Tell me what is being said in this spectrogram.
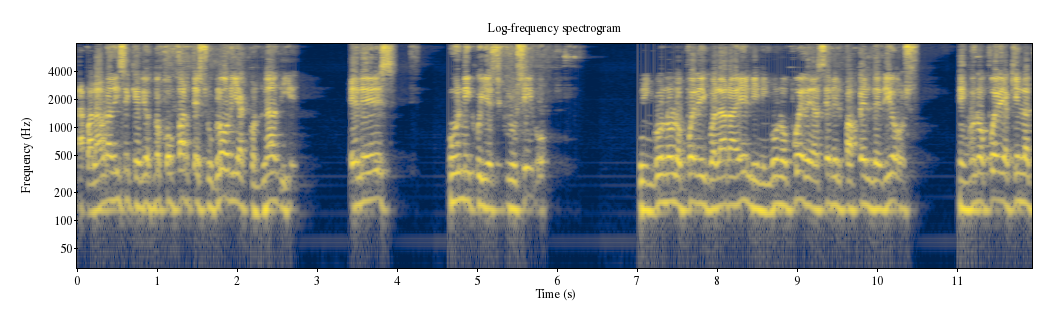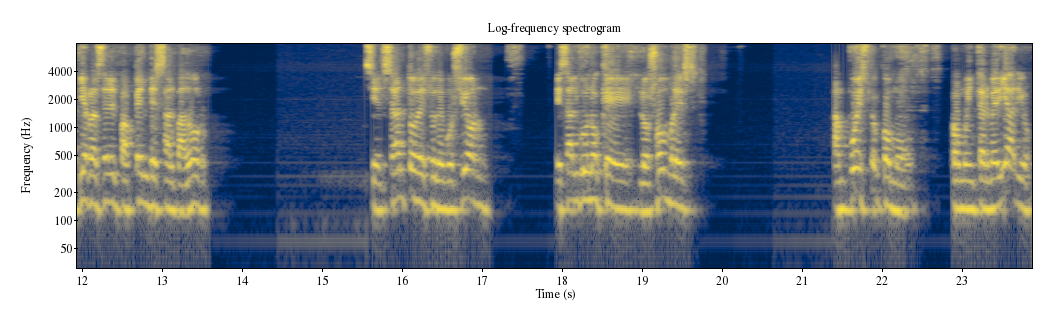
La palabra dice que Dios no comparte su gloria con nadie. Él es único y exclusivo. Ninguno lo puede igualar a Él y ninguno puede hacer el papel de Dios. Ninguno puede aquí en la tierra hacer el papel de Salvador. Si el santo de su devoción es alguno que los hombres han puesto como como intermediario,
